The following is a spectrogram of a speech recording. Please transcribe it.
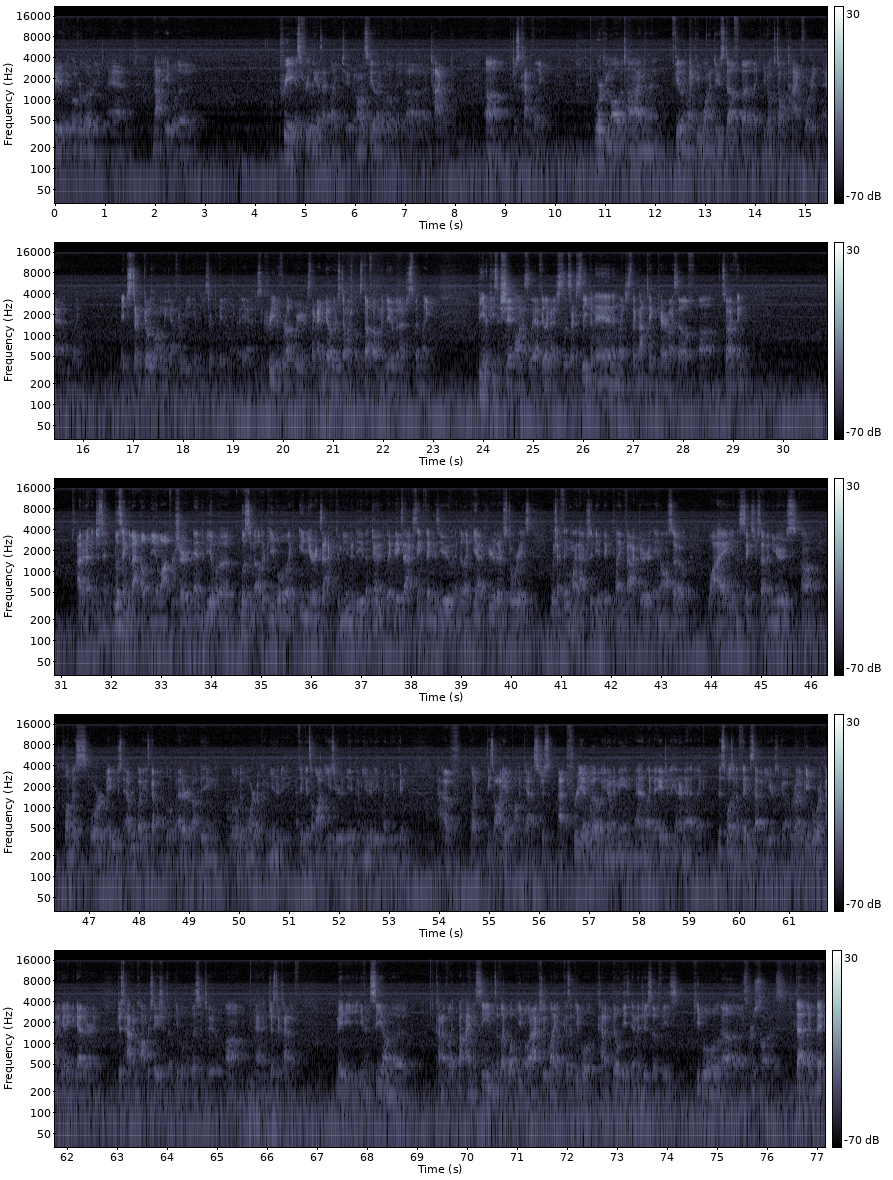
creatively overloaded and not able to create as freely as I'd like to, and always feeling a little bit uh, tired. Um, just kind of like working all the time and then feeling like you want to do stuff, but like you don't, just don't have time for it. And like it just sort of goes on week after week, and then you start to get in like that, yeah, just a creative rut where you're just like, I know there's so much more stuff I want to do, but I've just been like being a piece of shit, honestly. I feel like I just start sleeping in and like just listening to that helped me a lot for sure. And to be able to listen to other people like in your exact community that do like the exact same thing as you, and to like yeah hear their stories, which I think might actually be a big playing factor in also why in the six or seven years see on the kind of like behind the scenes of like what people are actually like because people kind of build these images of these people uh, these personas. that like they,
